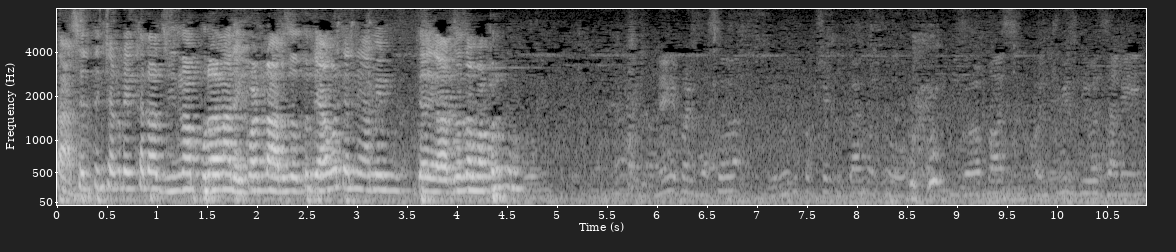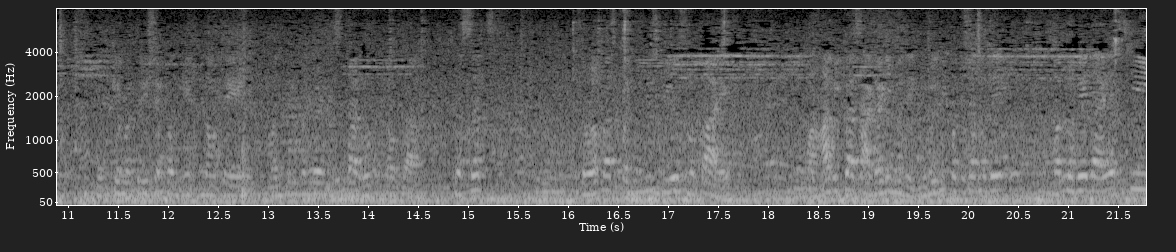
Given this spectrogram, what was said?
तर असेल त्यांच्याकडे एखादा जुना पुराणा रेकॉर्डला अर्ज तर द्यावा त्यांनी. आम्ही त्या अर्जाचा वापर करू. नाही पण जसं विरोधी पक्ष टीका करतो की जवळपास पंचवीस दिवस झाले मुख्यमंत्री शपथ घेत नव्हते मंत्रिमंडळ विस्तार होत नव्हता तसंच जवळपास पंचवीस दिवस होत आहे महाविकास आघाडीमध्ये विरोधी पक्षामध्ये मतभेद आहेत की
